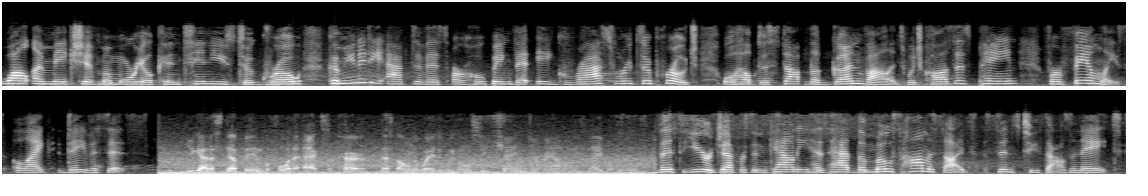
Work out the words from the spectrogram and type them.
While a makeshift memorial continues to grow, community activists are hoping that a grassroots approach will help to stop the gun violence which causes pain for families like Davis's. You got to step in before the acts occur. That's the only way that we're going to see change around in these neighborhoods. This year, Jefferson County has had the most homicides since 2008.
